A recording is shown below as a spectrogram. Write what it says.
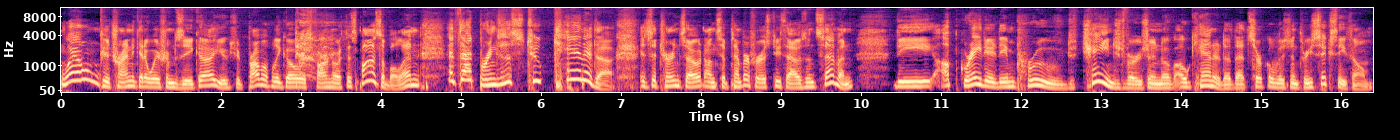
Well, if you're trying to get away from Zika, you should probably go as far north as possible. And and that brings us to Canada. As it turns out, on September 1st, 2007, the upgraded, improved, changed version of O Canada, that Circle Vision 360 film,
